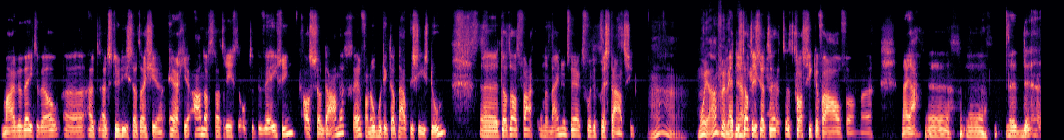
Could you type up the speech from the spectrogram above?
Maar we weten wel uh, uit, uit studies dat als je erg je aandacht gaat richten op de beweging als zodanig, hè, van hoe moet ik dat nou precies doen, uh, dat dat vaak ondermijnend werkt voor de prestatie. Ah. Mooie aanvulling. En dus dat is het, het, het, klassieke verhaal van, uh, nou ja, uh, uh, de,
